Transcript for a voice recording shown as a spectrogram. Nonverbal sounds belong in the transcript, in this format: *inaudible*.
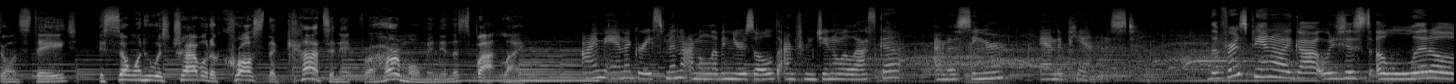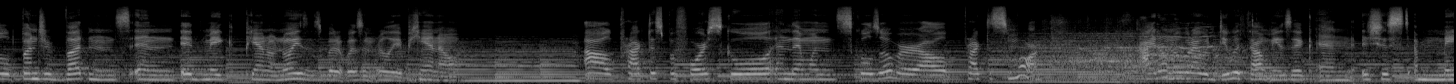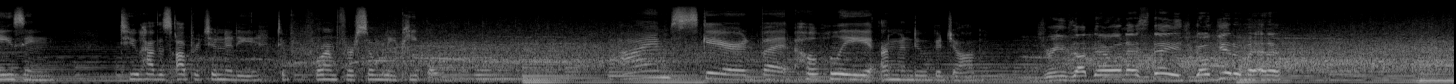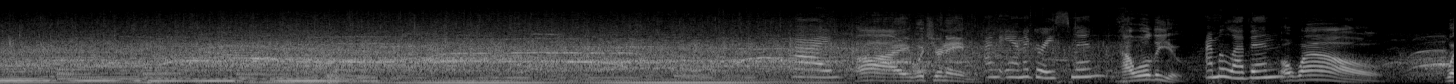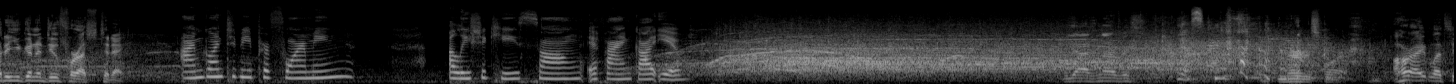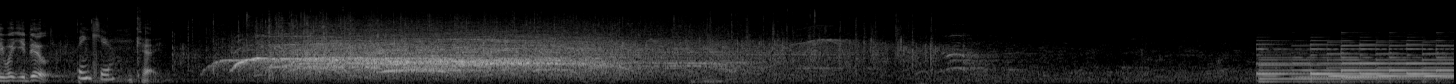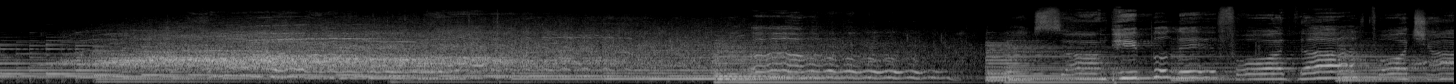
Next on stage is someone who has traveled across the continent for her moment in the spotlight. I'm Anna Graceman. I'm 11 years old. I'm from Juneau, Alaska. I'm a singer and a pianist. The first piano I got was just a little bunch of buttons and it'd make piano noises, but it wasn't really a piano. I'll practice before school, and then when school's over, I'll practice some more. I don't know what I would do without music, and it's just amazing to have this opportunity to perform for so many people. I'm scared, but hopefully I'm gonna do a good job. Dreams out there on that stage. Go get them, Anna. Hi, Hi, what's your name? I'm Anna Graceman. How old are you? I'm 11. Oh, wow. What are you going to do for us today? I'm going to be performing Alicia Keys' song, If I Ain't Got You. You guys nervous? Yes. *laughs* nervous for it. All right, let's see what you do. Thank you. Okay. Oh, people live for the fortune.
